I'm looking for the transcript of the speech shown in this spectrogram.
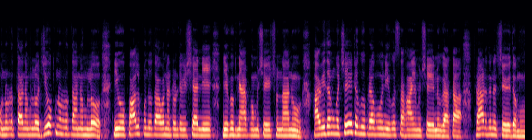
పునరుత్నంలో జీవ పునరుత్నంలో నీవు పాలు పొందుతావు అన్నటువంటి విషయాన్ని నీకు జ్ఞాపకం చేయుచున్నాను. ఆ విధంగా చేయుటకు ప్రభు నీకు సహాయం చేయనుగాక. ప్రార్థన చేయుదము.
